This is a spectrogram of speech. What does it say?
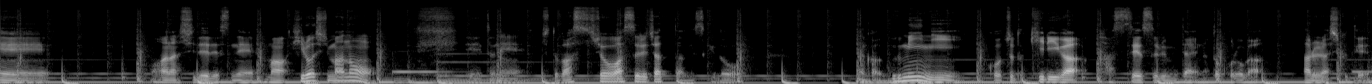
えー、お話でですね、まあ、広島の、えっ、ー、とね、ちょっと場所忘れちゃったんですけど、なんか海にこうちょっと霧が発生するみたいなところがあるらしくて、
